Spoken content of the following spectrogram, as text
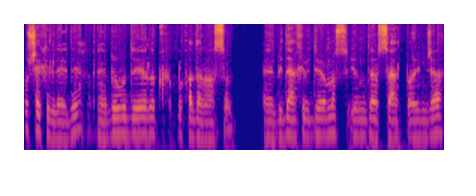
Bu şekildeydi. Ee, bu videoluk bu kadar olsun. Ee, bir dahaki videomuz 24 saat boyunca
